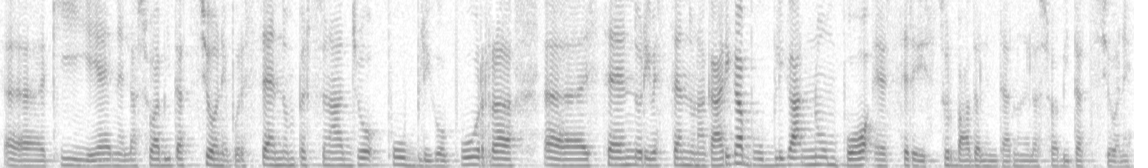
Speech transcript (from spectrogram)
eh, chi è nella sua abitazione pur essendo un personaggio pubblico pubblico, pur eh, essendo, rivestendo una carica pubblica, non può essere disturbato all'interno della sua abitazione.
